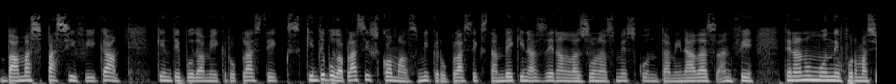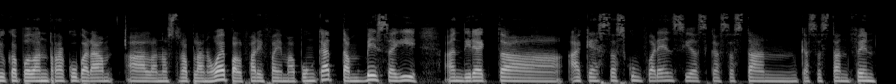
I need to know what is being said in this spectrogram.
vam especificar quin tipus de microplàstics, quin tipus de plàstics, com els microplàstics, també quines eren les zones més contaminades. En fi, tenen un munt d'informació que poden recuperar a la nostra plana web, al farifm.cat. També seguir en directe aquestes conferències que s'estan fent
